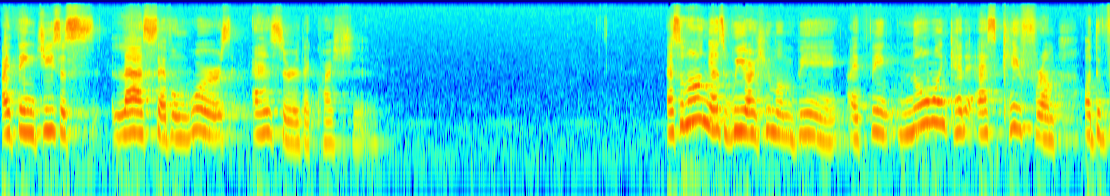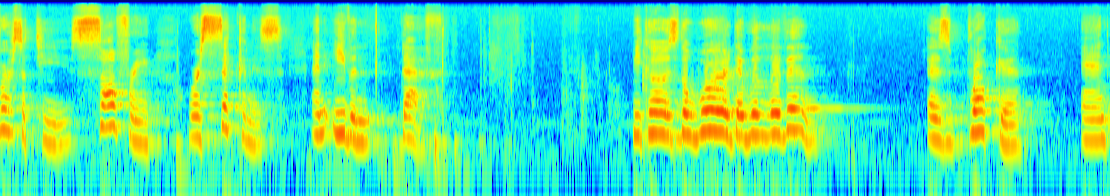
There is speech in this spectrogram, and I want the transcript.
I think Jesus' last seven words answer that question. As long as we are human beings, I think no one can escape from adversity, suffering, or sickness, and even death. Because the world that we live in is broken and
